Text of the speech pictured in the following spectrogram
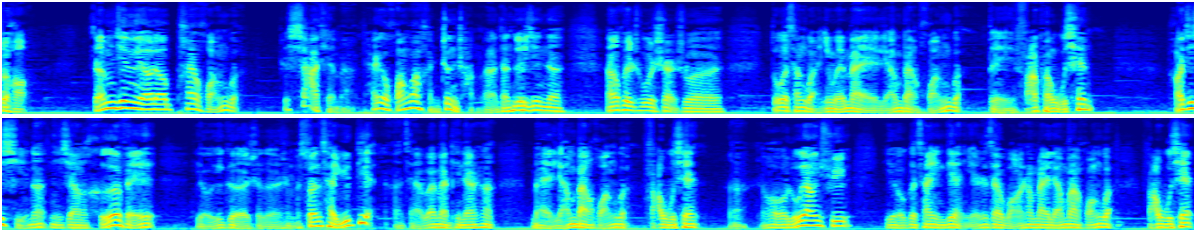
位好，咱们今天聊聊拍黄瓜。这夏天嘛，拍个黄瓜很正常啊。但最近呢，安徽出个事儿，说多个餐馆因为卖凉拌黄瓜被罚款五千。好几起呢，你像合肥有一个这个什么酸菜鱼店啊，在外卖平台上卖凉拌黄瓜罚五千啊。然后庐阳区有个餐饮店也是在网上卖凉拌黄瓜罚五千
